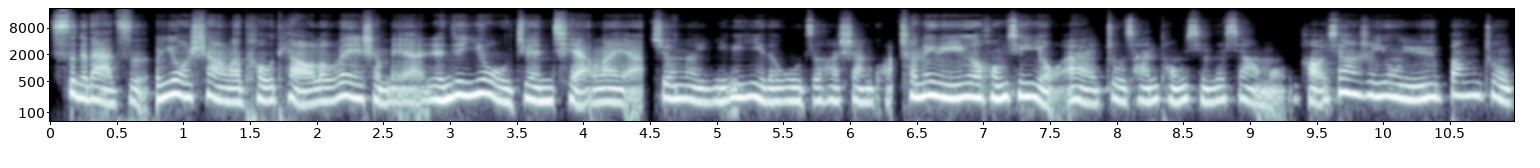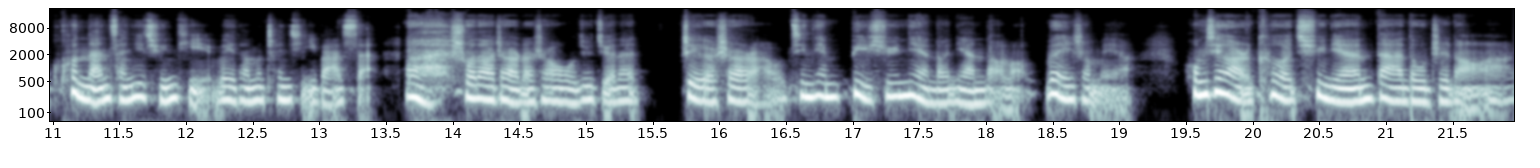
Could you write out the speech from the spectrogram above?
四个大字又上了头条了，为什么呀？人家又捐钱了呀，捐了一个亿的物资和善款，成立了一个鸿星友爱助残同行的项目，好像是用于帮助困难残疾群体，为他们撑起一把伞。哎，说到这儿的时候，我就觉得这个事儿啊，我今天必须念叨念叨了。为什么呀？鸿星尔克去年大家都知道啊，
